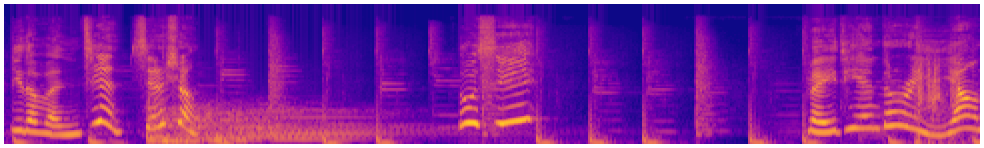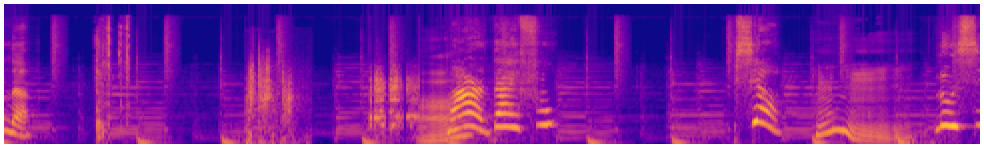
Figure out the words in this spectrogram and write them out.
你的文件，先生。露西，每一天都是一样的。马啊尔代夫，票，嗯露西，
